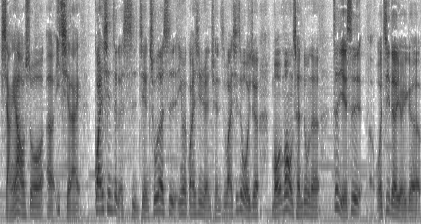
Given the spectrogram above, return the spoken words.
想要说呃一起来。关心这个事件，除了是因为关心人权之外，其实我觉得某某种程度呢，这也是我记得有一个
